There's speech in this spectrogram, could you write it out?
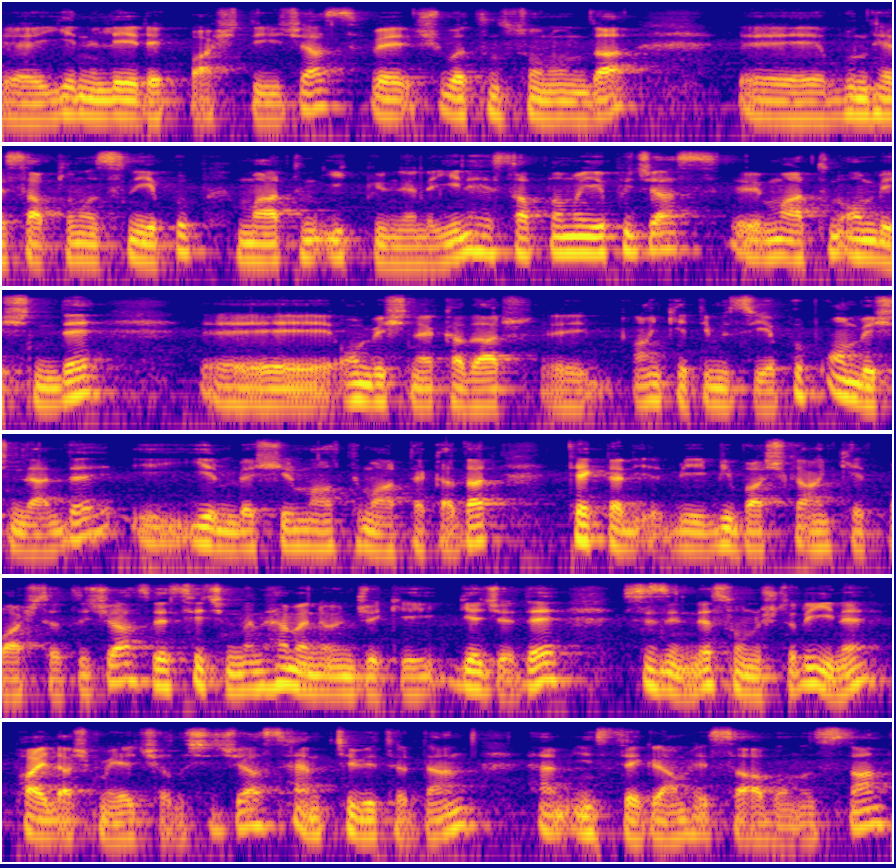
e, yenileyerek başlayacağız ve Şubat'ın sonunda e, bunun hesaplamasını yapıp Mart'ın ilk günlerinde yine hesaplama yapacağız. Mart'ın 15'inde e, 15'ine kadar e, anketimizi yapıp 15'inden de e, 25-26 Mart'a kadar tekrar bir, bir başka anket başlatacağız ve seçimden hemen önceki gecede sizinle sonuçları yine paylaşmaya çalışacağız. Hem Twitter'dan hem Instagram hesabımızdan,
